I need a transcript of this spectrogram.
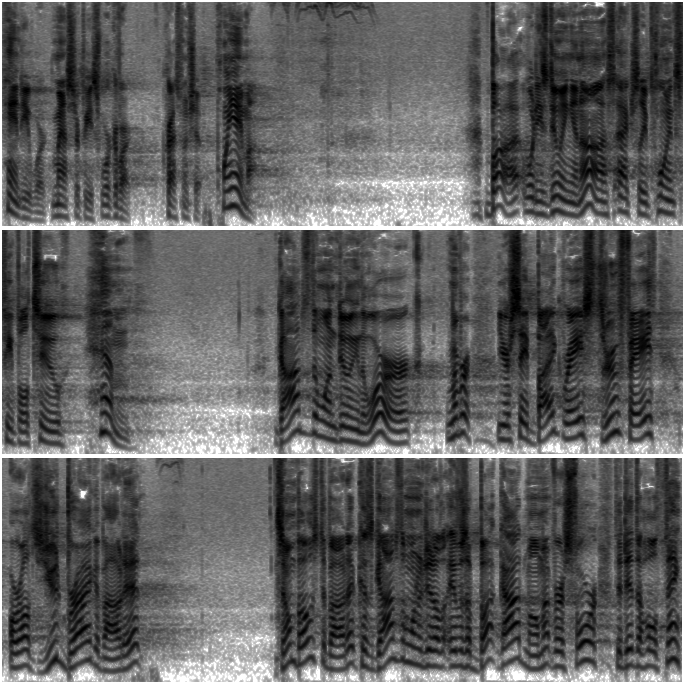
handiwork, masterpiece, work of art, craftsmanship, poema. But what he's doing in us actually points people to him. God's the one doing the work. Remember, you're saved by grace through faith, or else you'd brag about it. Don't boast about it because God's the one who did it. It was a but God moment, verse 4, that did the whole thing.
